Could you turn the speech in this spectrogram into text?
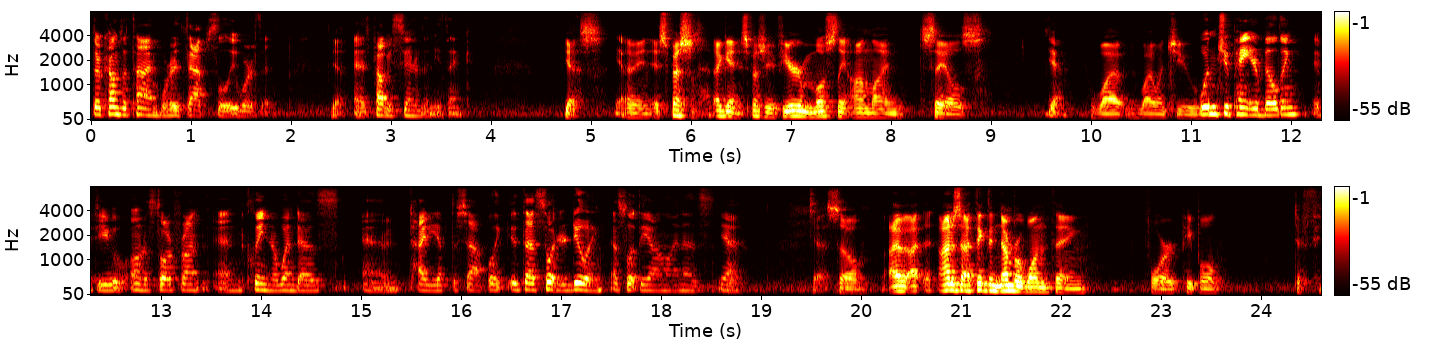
there comes a time where it's absolutely worth it. Yeah. And it's probably sooner than you think. Yes. Yeah. I mean, especially again, especially if you're mostly online sales. Yeah. Why why wouldn't you? Wouldn't you paint your building if you own a storefront and clean your windows and Right. tidy up the shop? Like if that's what you're doing. That's what the online is. Yeah. Yeah. So I, I honestly I think the number one thing for people to f-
